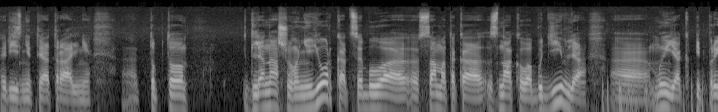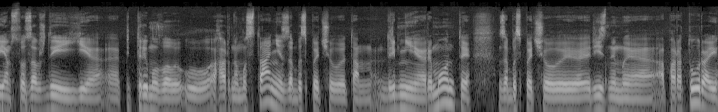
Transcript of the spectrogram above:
різні театральні. Е, Тобто для нашого Нью-Йорка це була сама саме така знакова будівля. Е, Ми, як підприємство, завжди її е, підтримували у гарному стані, забезпечували там дрібні ремонти, забезпечували різними апаратурою,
